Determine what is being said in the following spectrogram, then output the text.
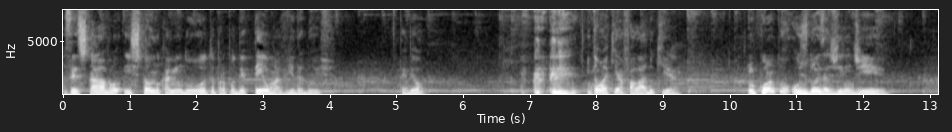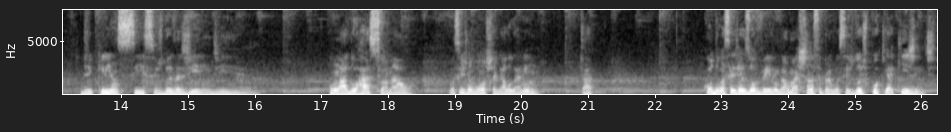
vocês estavam e estão no caminho do outro para poder ter uma vida dois. Entendeu? Então aqui é falado que enquanto os dois agirem de de criancice, os dois agirem de com um lado racional, vocês não vão chegar a lugar nenhum, tá? quando vocês resolverem dar uma chance para vocês dois, porque aqui, gente,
